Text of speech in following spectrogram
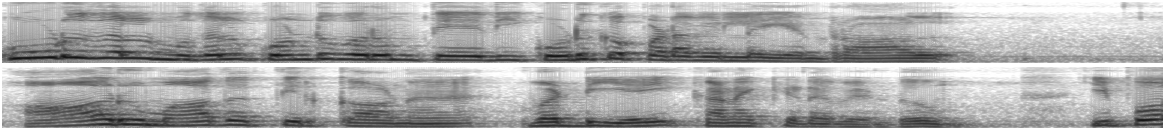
கூடுதல் முதல் கொண்டு வரும் தேதி கொடுக்கப்படவில்லை என்றால் ஆறு மாதத்திற்கான வட்டியை கணக்கிட வேண்டும். இப்போ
